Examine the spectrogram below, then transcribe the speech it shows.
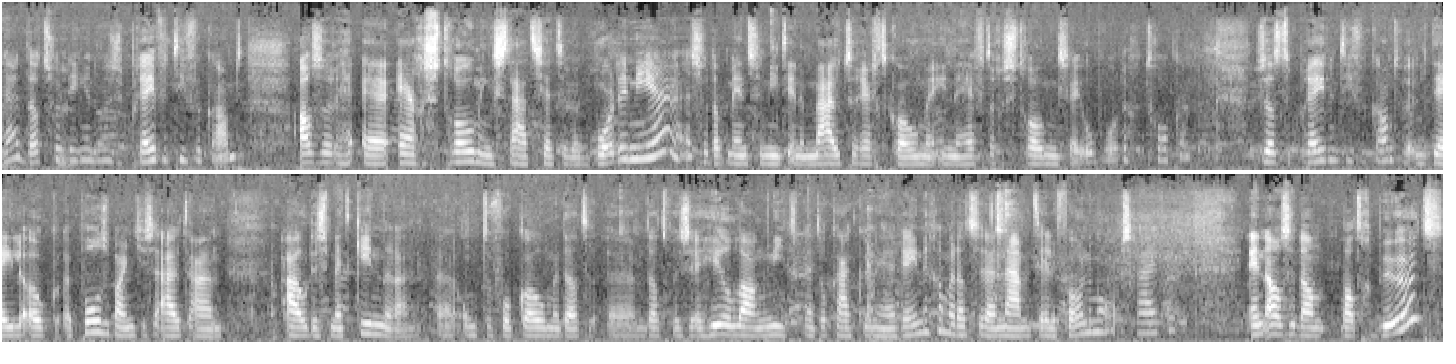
hè, dat soort dingen doen. Dus de preventieve kant. Als er eh, ergens stroming staat, zetten we borden neer. Hè, zodat mensen niet in een mui terechtkomen in de heftige stroming zee op worden getrokken. Dus dat is de preventieve kant. We delen ook eh, polsbandjes uit aan ouders met kinderen. eh, om te voorkomen dat, eh, dat we ze heel lang niet met elkaar kunnen herenigen. Maar dat ze daar naam en telefoonnummer opschrijven. En als er dan wat gebeurt,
